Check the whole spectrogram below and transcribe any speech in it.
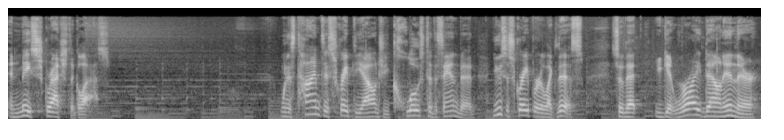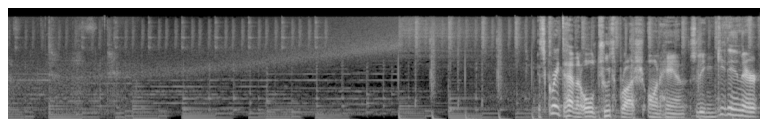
and may scratch the glass. When it's time to scrape the algae close to the sand bed, use a scraper like this so that you get right down in there It's great to have an old toothbrush on hand so that you can get in there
